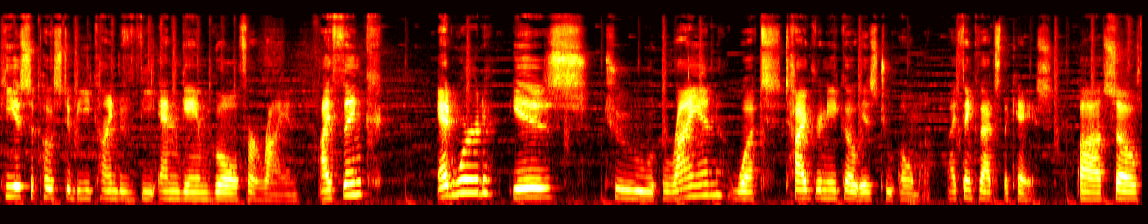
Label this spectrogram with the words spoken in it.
he is supposed to be kind of the endgame goal for Ryan. I think Edward is to Ryan what Tiger Nico is to Oma. I think that's the case. Uh, so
